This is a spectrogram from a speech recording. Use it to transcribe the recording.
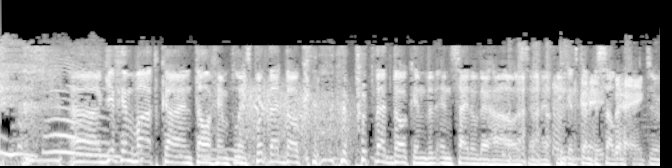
Uh, give him vodka and tell him, please put that dog, put that dog in the inside of the house, and I think it's going to be solution too.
